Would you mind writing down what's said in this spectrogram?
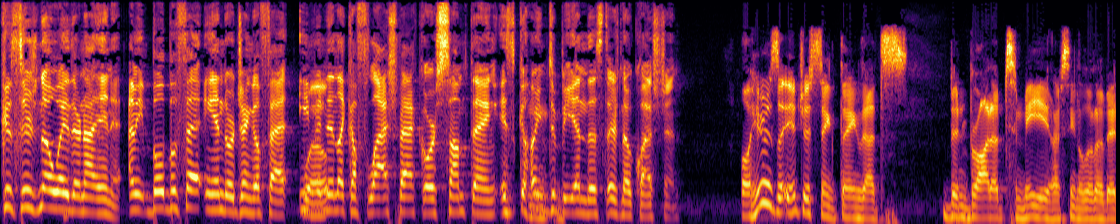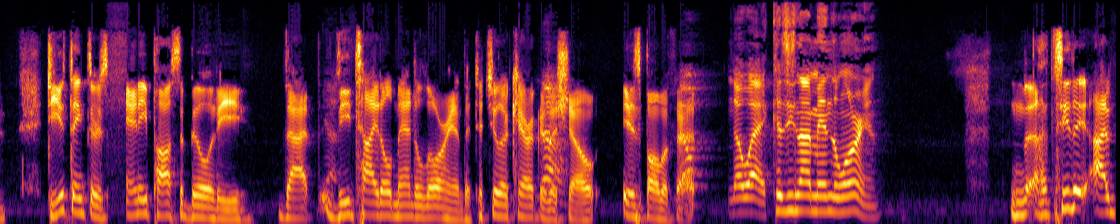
Because there's no way they're not in it. I mean, Boba Fett and or Jango Fett, even Well- in like a flashback or something, is going to mm-hmm. be in this. There's no question. Well, here's the interesting thing that's been brought up to me. I've seen a little bit. Do you think there's any possibility that the title Mandalorian, the titular character No. of the show, is Boba Fett? No way, because he's not a Mandalorian. See, they, I,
